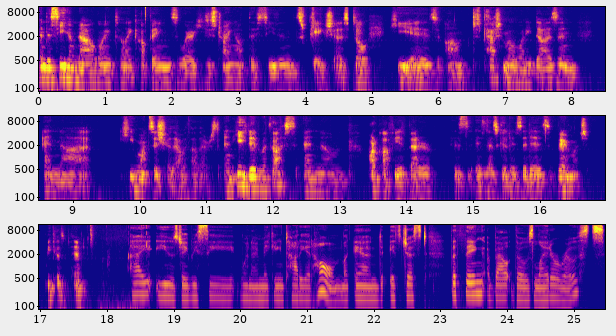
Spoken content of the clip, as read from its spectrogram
and to see him now going to like cuppings where he's trying out this season's geishas. So he is um, just passionate about what he does and and uh, he wants to share that with others. And he did with us. And um, our coffee is better is, is as good as it is very much because of him. I use JBC when I'm making toddy at home. Like, and it's just the thing about those lighter roasts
